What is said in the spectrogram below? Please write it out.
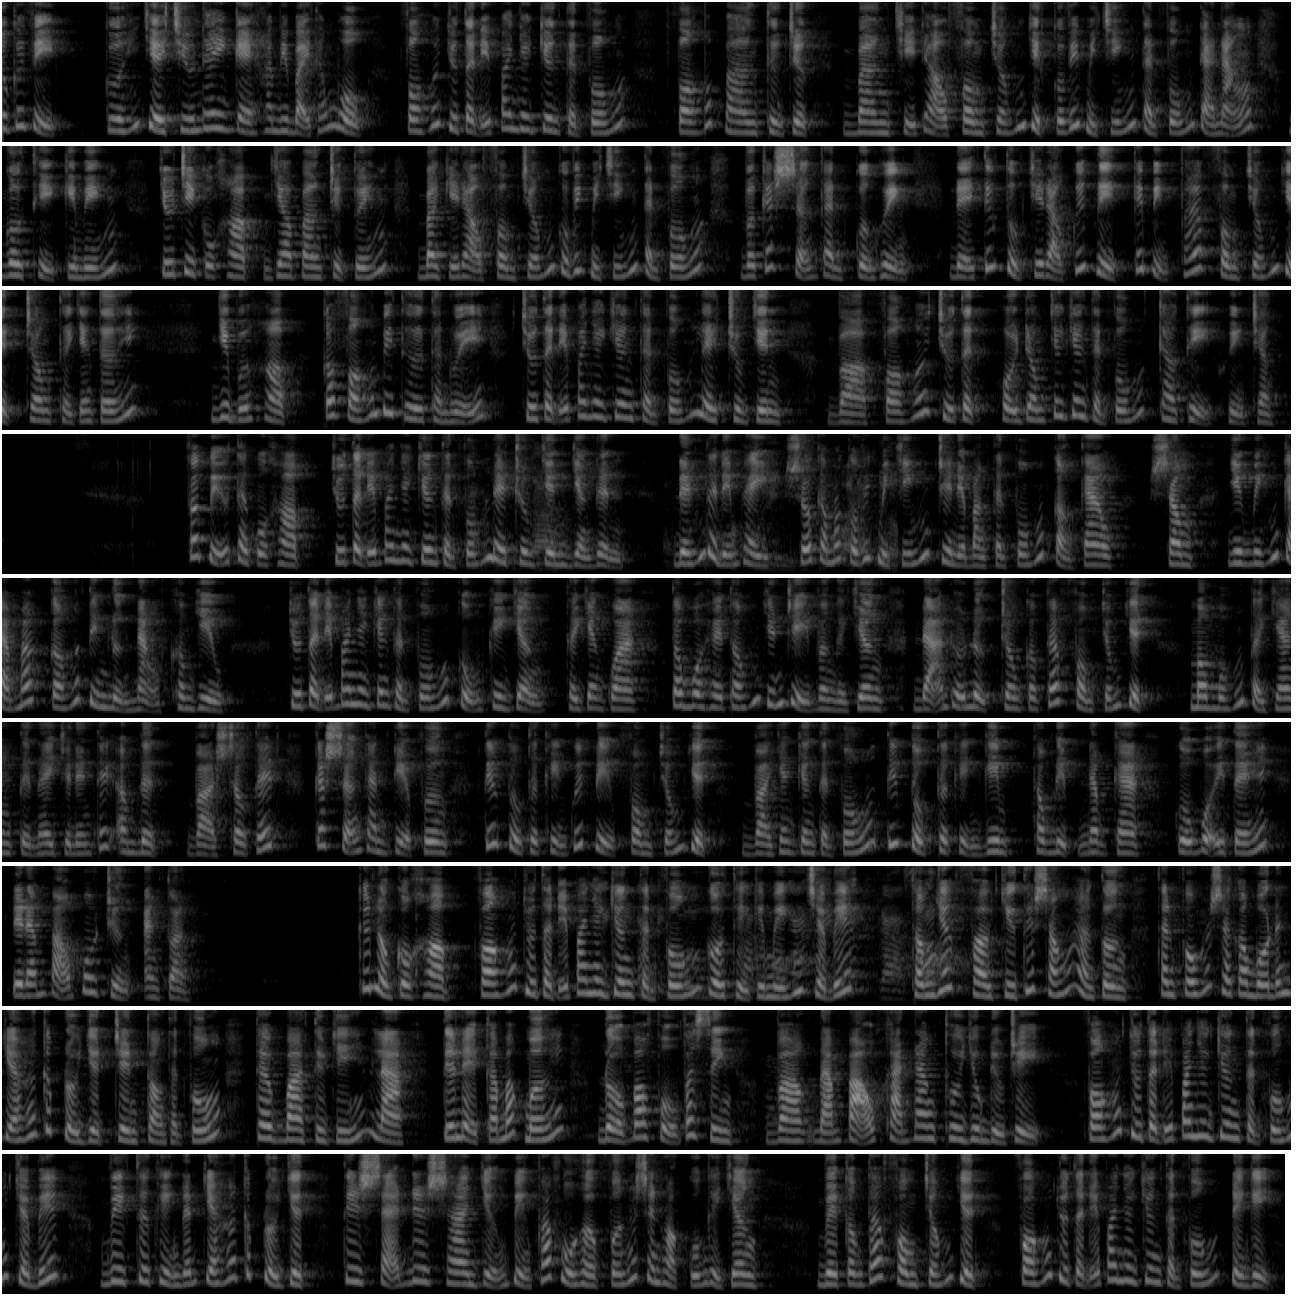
Thưa quý vị, cuối giờ chiều nay ngày 27 tháng 1, Phó Chủ tịch Ủy ban nhân dân thành phố, Phó ban thường trực Ban chỉ đạo phòng chống dịch COVID-19 thành phố Đà Nẵng Ngô Thị Kim Yến chủ trì cuộc họp do Ban trực tuyến Ban chỉ đạo phòng chống COVID-19 thành phố và các sở ngành quận huyện để tiếp tục chỉ đạo quyết liệt các biện pháp phòng chống dịch trong thời gian tới. Như bữa họp có Phó Bí thư Thành ủy, Chủ tịch Ủy ban nhân dân thành phố Lê Trung Trình và Phó Chủ tịch Hội đồng nhân dân thành phố Cao Thị Huyền Trân. Phát biểu tại cuộc họp, Chủ tịch Ủy ban nhân dân thành phố Lê Trung Chinh nhận định, đến thời điểm này, số ca mắc COVID-19 trên địa bàn thành phố còn cao, song diễn biến ca mắc có tiên lượng nặng không nhiều. Chủ tịch Ủy ban nhân dân thành phố cũng ghi nhận thời gian qua, toàn bộ hệ thống chính trị và người dân đã nỗ lực trong công tác phòng chống dịch, mong muốn thời gian từ nay cho đến Tết âm lịch và sau Tết, các sở ngành địa phương tiếp tục thực hiện quyết liệt phòng chống dịch và nhân dân thành phố tiếp tục thực hiện nghiêm thông điệp 5K của Bộ Y tế để đảm bảo môi trường an toàn. Kết luận cuộc họp, Phó Chủ tịch Ủy ban nhân dân thành phố Ngô Thị Kim Yến cho biết, thống nhất vào chiều thứ sáu hàng tuần, thành phố sẽ công bố đánh giá cấp độ dịch trên toàn thành phố theo ba tiêu chí là tỷ lệ ca mắc mới, độ bao phủ vaccine và đảm bảo khả năng thu dung điều trị. Phó Chủ tịch Ủy ban nhân dân thành phố cho biết, việc thực hiện đánh giá cấp độ dịch thì sẽ đưa ra những biện pháp phù hợp với sinh hoạt của người dân. Về công tác phòng chống dịch, Phó Chủ tịch Ủy ban nhân dân thành phố đề nghị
